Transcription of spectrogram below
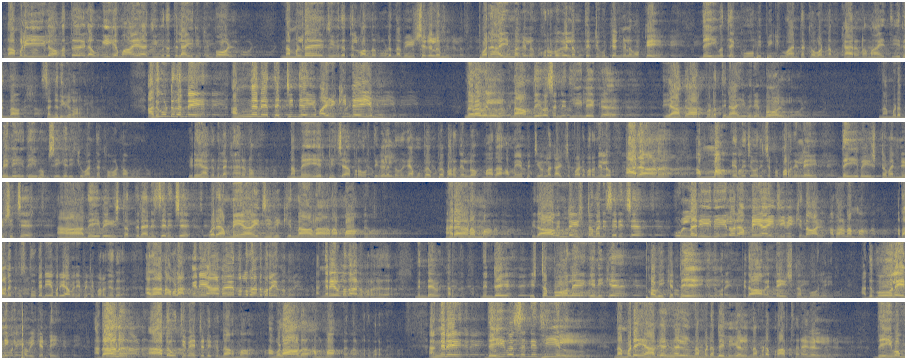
നമ്മൾ ഈ ലോകത്ത് ലൗകികമായ ജീവിതത്തിലായിരിക്കുമ്പോൾ നമ്മളുടെ ജീവിതത്തിൽ വന്നുകൂടുന്ന വീഴ്ചകളും പോരായ്മകളും കുറവുകളും തെറ്റുകുറ്റങ്ങളും ഒക്കെ ദൈവത്തെ കോപിപ്പിക്കുവാൻ തക്കവണ്ണം കാരണമായി തീരുന്ന സംഗതികളാണ്. അതുകൊണ്ട് തന്നെ അങ്ങനെ തെറ്റിന്റെയും അഴുക്കിന്റെയും നിറവിൽ നാം ദൈവസന്നിധിയിലേക്ക് യാഗാർപ്പണത്തിനായി വരുമ്പോൾ നമ്മുടെ ബലി ദൈവം സ്വീകരിക്കുവാൻ തക്കവണ്ണം ഇടയാകുന്നില്ല. കാരണം നമ്മെ ഏൽപ്പിച്ച പ്രവൃത്തികളിൽ നിന്ന് ഞാൻ മുമ്പേ മുമ്പേ പറഞ്ഞല്ലോ മാതാ അമ്മയെ പറ്റിയുള്ള കാഴ്ചപ്പാട് പറഞ്ഞല്ലോ. ആരാണ് അമ്മ എന്ന് ചോദിച്ചപ്പോൾ പറഞ്ഞില്ലേ ദൈവ ഇഷ്ടം അന്വേഷിച്ച് ആ ദൈവ ഇഷ്ടത്തിനനുസരിച്ച് ഒരമ്മയായി ജീവിക്കുന്ന ആളാണ് അമ്മ എന്നുള്ളത്. ആരാണമ്മ പിതാവിന്റെ ഇഷ്ടമനുസരിച്ച് ഉള്ള രീതിയിൽ ഒരമ്മയായി ജീവിക്കുന്ന ആൾ. അതാണ് അമ്മ. അതാണ് ക്രിസ്തു കനിയമറിയാമനെ പറ്റി പറഞ്ഞത്. അതാണ് അവൾ അങ്ങനെയാണ് എന്നുള്ളതാണ് പറയുന്നത്. അങ്ങനെയുള്ളതാണ് പറഞ്ഞത്. നിന്റെ നിന്റെ ഇഷ്ടം പോലെ എനിക്ക് ഭവിക്കട്ടെ എന്ന് പറയുന്നു പിതാവിന്റെ ഇഷ്ടം പോലെ. അതുപോലെ എനിക്ക് ഭവിക്കട്ടെ. അതാണ് ആ ദൗത്യം ഏറ്റെടുക്കുന്ന അമ്മ. അവളാണ് അമ്മ എന്നുള്ളത് പറഞ്ഞു അങ്ങനെ ദൈവസന്നിധിയിൽ നമ്മുടെ യാഗങ്ങൾ നമ്മുടെ ബലികൾ നമ്മുടെ പ്രാർത്ഥനകൾ ദൈവം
